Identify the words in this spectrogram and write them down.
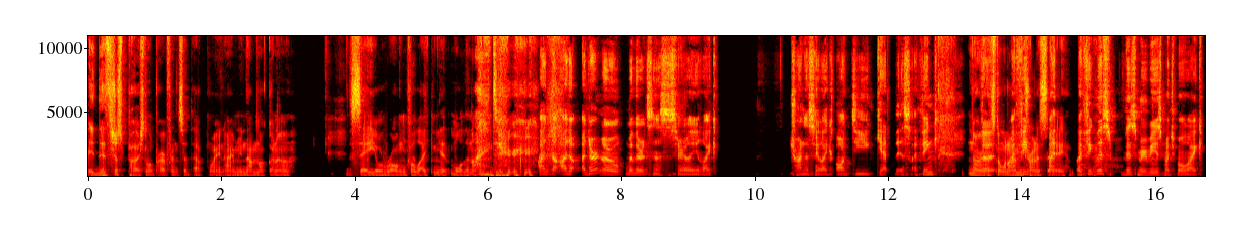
it, it's just personal preference at that point. I mean, I'm not gonna say you're wrong for liking it more than I do. I, I, don't, I don't know whether it's necessarily like trying to say like, oh, do you get this? I think no, The- that's not what I I'm think- trying to say. I think this this movie is much more like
